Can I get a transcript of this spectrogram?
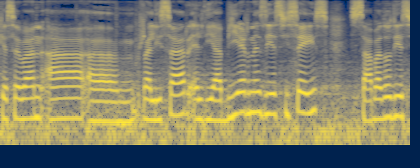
que se van a realizar el día viernes 16, sábado 17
